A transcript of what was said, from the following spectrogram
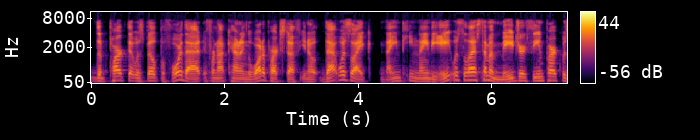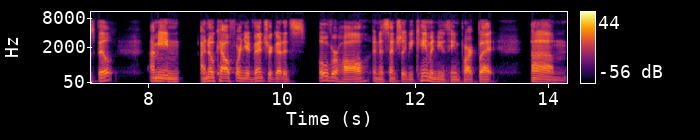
the park that was built before that, if we're not counting the water park stuff, you know, that was like 1998 was the last time a major theme park was built. I mean, I know California Adventure got its overhaul and essentially became a new theme park, but um,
